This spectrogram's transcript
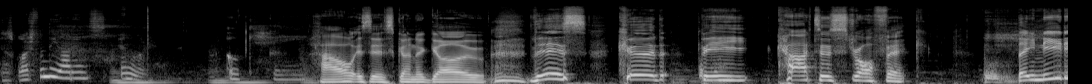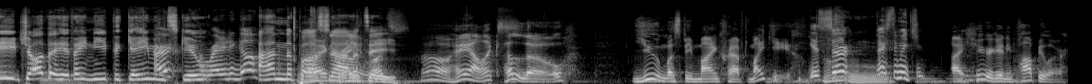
Just watch from the audience and learn. Okay. How is this gonna go? This could be catastrophic. They need each other here. They need the gaming Alright, skill I'm ready to go. and the All right, personality. let's- Oh, hey, Alex. Hello. You must be Minecraft Mikey. Yes, sir. Nice to meet you. I hear you're getting popular.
